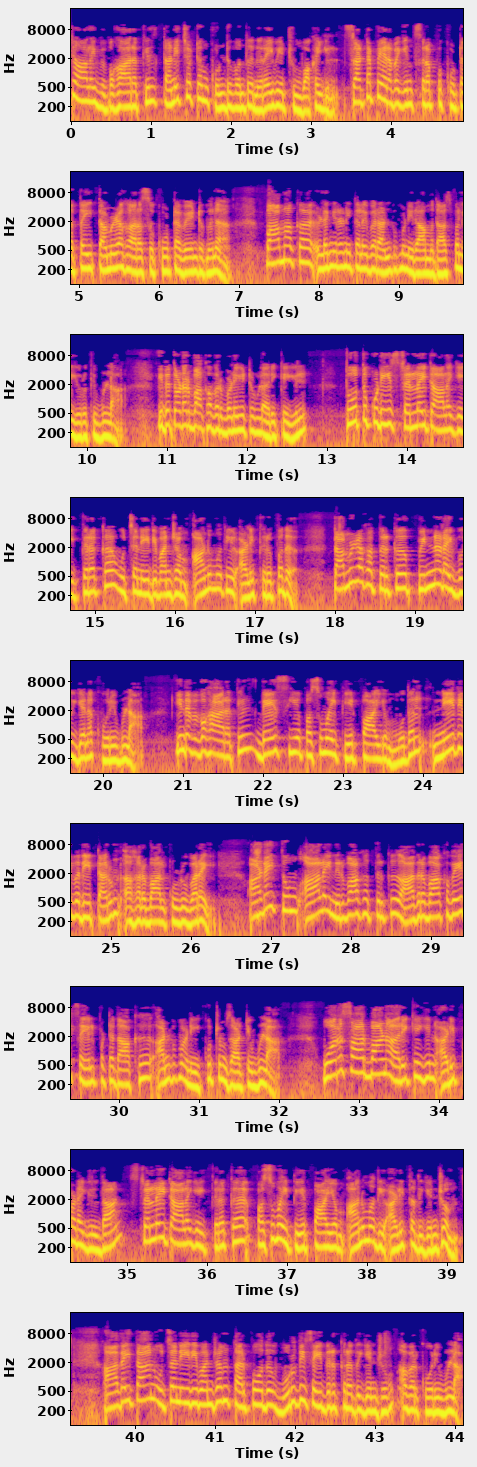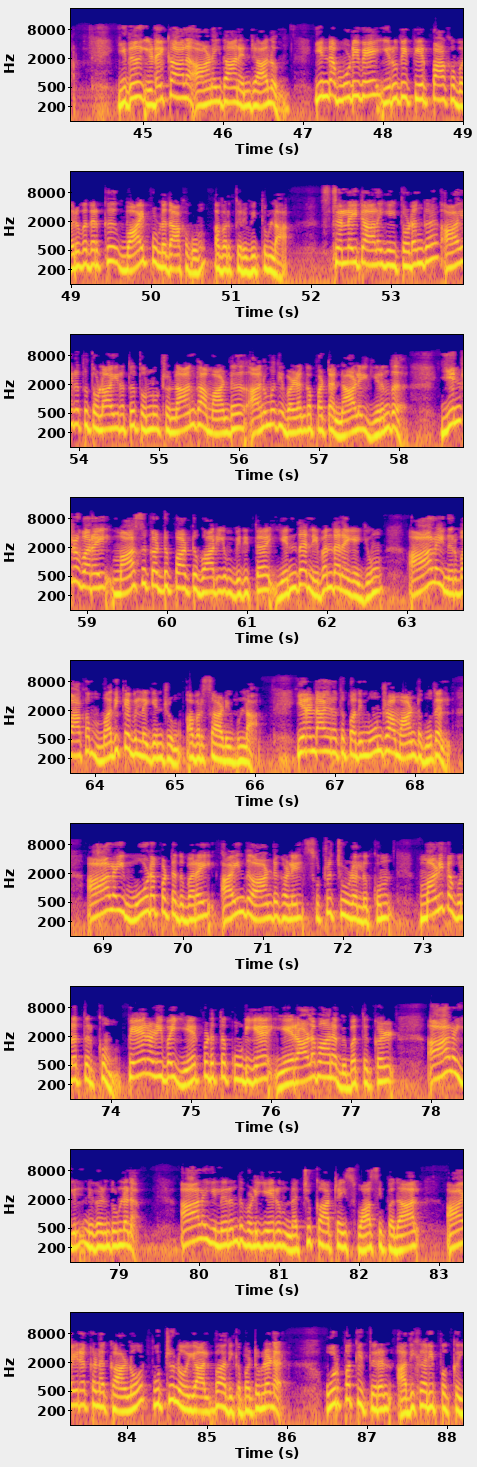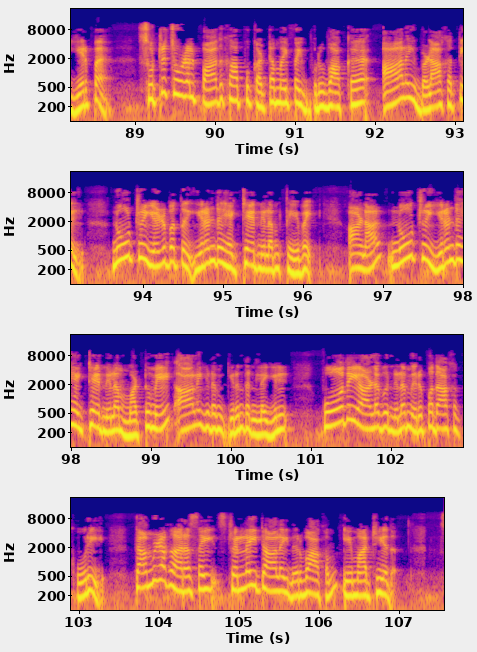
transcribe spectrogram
Sterlite ஆலை விவகாரத்தில் தனிச்சட்டம் கொண்டு வந்து நிறைவேற்றும் வகையில் சட்டப்பேரவையின் சிறப்பு கூட்டத்தை தமிழக அரசு கூட்ட வேண்டும் என பாமக இளைஞரணி தலைவர் அன்புமணி ராமதாஸ் வலியுறுத்தியுள்ளார். இது தொடர்பாக அவர் வெளியிட்டுள்ள அறிக்கையில் தூத்துக்குடி ஸ்டெர்லைட் ஆலையை திறக்க உச்சநீதிமன்றம் அனுமதி அளித்திருப்பது தமிழகத்திற்கு பின்னடைவு என கூறியுள்ளார். இந்த விவகாரத்தில் தேசிய பசுமை தீர்ப்பாயம் முதல் நீதிபதி தருண் அகர்வால் குழு வரை அனைத்தும் ஆலை நிர்வாகத்திற்கு ஆதரவாகவே செயல்பட்டதாக அன்புமணி குற்றம் சாட்டியுள்ளார். ஒரு சார்பான அறிக்கையின் அடிப்படையில்தான் ஸ்டெர்லைட் ஆலையை திறக்க பசுமை தீர்ப்பாயம் அனுமதி அளித்தது என்றும் அதைத்தான் உச்சநீதிமன்றம் தற்போது உறுதி செய்திருக்கிறது என்றும் அவர் கூறியுள்ளார். இது இடைக்கால ஆணைதான் என்றாலும் இந்த முடிவே இறுதி தீர்ப்பாக வருவதற்கு வாய்ப்புள்ளதாகவும் அவர் தெரிவித்துள்ளார். ஸ்டெர்லைட் ஆலையை தொடங்க ஆயிரத்து தொள்ளாயிரத்து தொன்னூற்று நான்காம் ஆண்டு அனுமதி வழங்கப்பட்ட நாளில் இருந்து இன்று வரை மாசு கட்டுப்பாட்டு வாரியம் விதித்த எந்த நிபந்தனையையும் ஆலை நிர்வாகம் மதிக்கவில்லை என்றும் அவர் சாடியுள்ளார். இரண்டாயிரத்து பதிமூன்றாம் ஆண்டு முதல் ஆலை மூடப்பட்டது வரை ஐந்து ஆண்டுகளில் சுற்றுச்சூழலுக்கும் மனித குலத்திற்கும் பேரழிவை ஏற்படுத்தக்கூடிய ஏராளமான விபத்துக்கள் ஆலையில் நிகழ்ந்துள்ளன. ஆலையிலிருந்து வெளியேறும் நச்சுக்காற்றை சுவாசிப்பதால் ஆயிரக்கணக்கானோர் புற்றுநோயால் பாதிக்கப்பட்டுள்ளனர். உற்பத்தி திறன் அதிகரிப்புக்கு ஏற்ப சுற்றுச்சூழல் பாதுகாப்பு கட்டமைப்பை உருவாக்க ஆலை வளாகத்தில் நூற்று எழுபத்து இரண்டு ஹெக்டேர் நிலம் தேவை. ஆனால் நூற்று இரண்டு ஹெக்டேர் நிலம் மட்டுமே ஆலையிடம் இருந்த நிலையில் போதை அளவு நிலம் இருப்பதாக கூறி தமிழக அரசை ஸ்டெர்லைட் ஆலை நிர்வாகம் ஏமாற்றியது.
